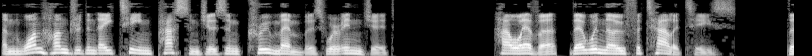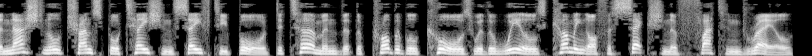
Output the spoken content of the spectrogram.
and 118 passengers and crew members were injured. However, there were no fatalities. The National Transportation Safety Board determined that the probable cause were the wheels coming off a section of flattened rail,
